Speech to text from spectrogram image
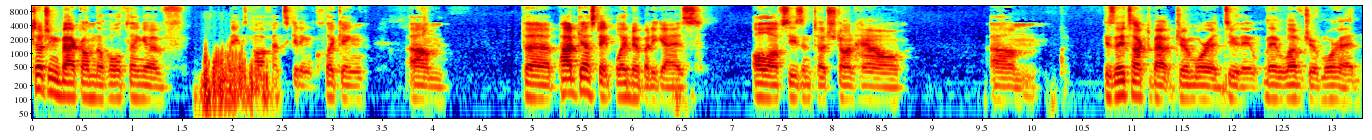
touching back on the whole thing of things offense getting clicking, um, the podcast ain't played nobody guys all off season touched on how, um, because they talked about Joe Moorhead too. They they love Joe Moorhead,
